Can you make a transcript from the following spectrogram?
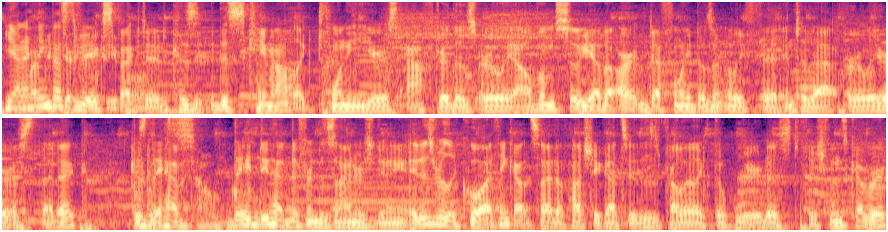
Yeah, and I think that's to be expected because this came out like 20 years after those early albums. So yeah, the art definitely doesn't really fit into that earlier aesthetic because they have it's so they do have different designers doing it. It is really cool. I think outside of Hachigatsu, this is probably like the weirdest Fishman's cover.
